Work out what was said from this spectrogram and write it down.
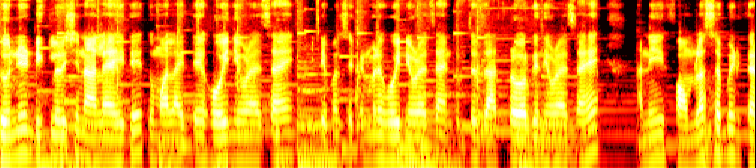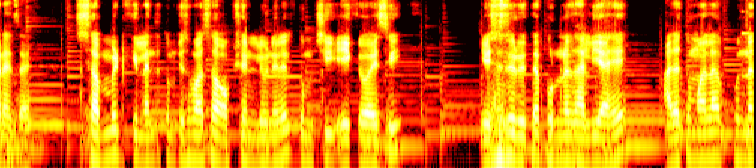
दोन्ही डिक्लेरेशन आलं आहे इथे. तुम्हाला इथे होय निवडायचं आहे. इथे पण सेकंडमध्ये होय निवडायचं आहे आणि तुमचा जात प्रवर्ग निवडायचा आहे आणि फॉर्मला सबमिट करायचा आहे. सबमिट केल्यानंतर तुमच्यासमोर असं ऑप्शन लिहून येईल. तुमची ए केवायसी यशस्वीरित्या पूर्ण झाली आहे. आता तुम्हाला पुन्हा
